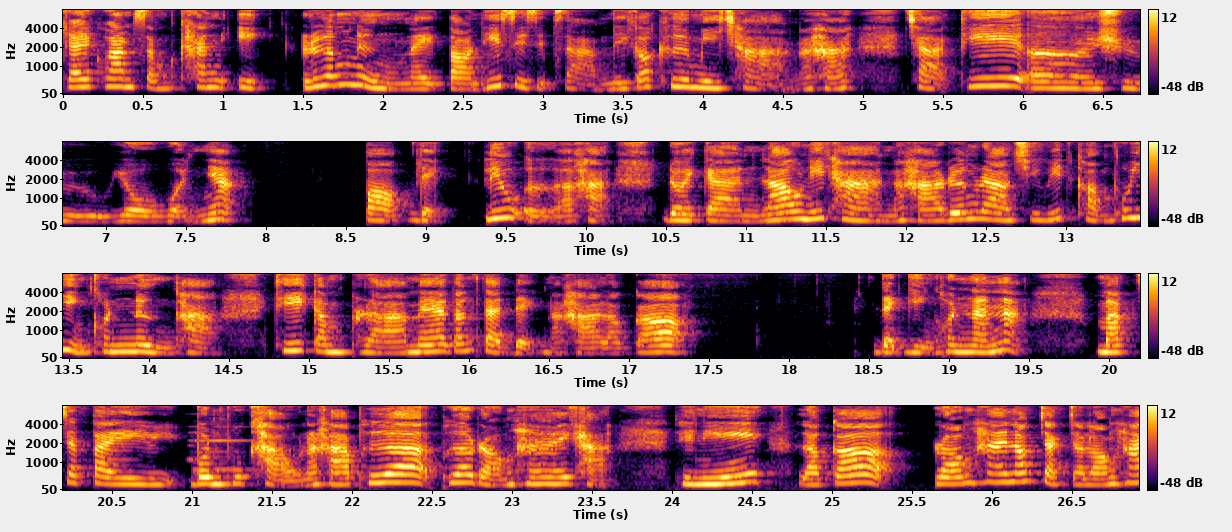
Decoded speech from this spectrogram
ใจความสำคัญอีกเรื่องหนึ่งในตอนที่ 43 นี้ก็คือมีฉากนะคะ ฉากที่เออชูโยเวินเนี่ยปอบเด็กลิ้วเอ๋อค่ะ โดยการเล่านิทานนะคะ เรื่องราวชีวิตของผู้หญิงคนหนึ่งค่ะ ที่กำพร้าแม่ตั้งแต่เด็กนะคะ แล้วก็เเด็กหญิงคนนั้นน่ะมักจะไปบนภูเขานะคะ เพื่อเพื่อร้องไห้ค่ะ ทีนี้แล้วก็ ร้องไห้นอกจากจะร้องไห้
